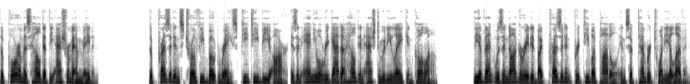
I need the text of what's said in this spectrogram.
The Puram is held at the Ashramam Maidan. The President's Trophy Boat Race is an annual regatta held in Ashtamudi Lake in Kollam. The event was inaugurated by President Pratibha Patil in September 2011.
